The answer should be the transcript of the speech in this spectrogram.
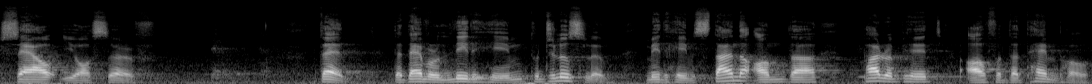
shall you serve. Then the devil led him to Jerusalem, made him stand on the parapet of the temple,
